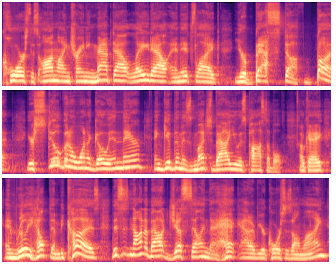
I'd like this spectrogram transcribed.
course, this online training mapped out, laid out, and it's like your best stuff. But you're still going to want to go in there and give them as much value as possible, okay? And really help them because this is not about just selling the heck out of your courses online.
